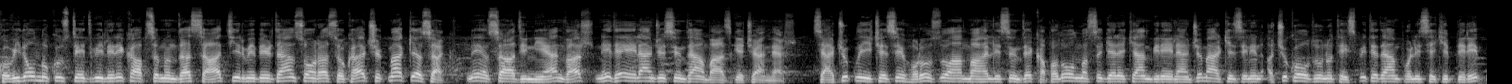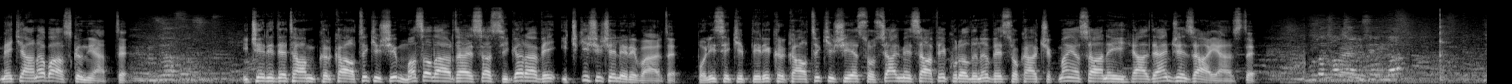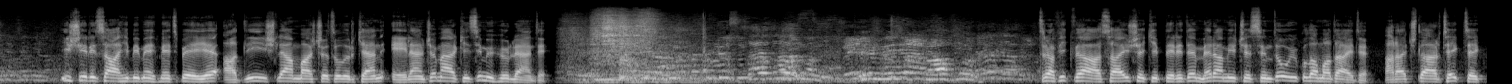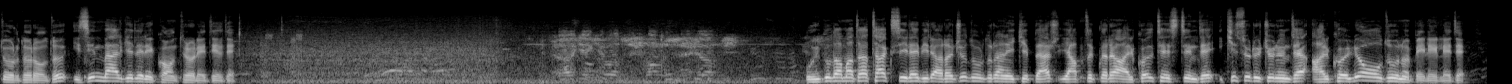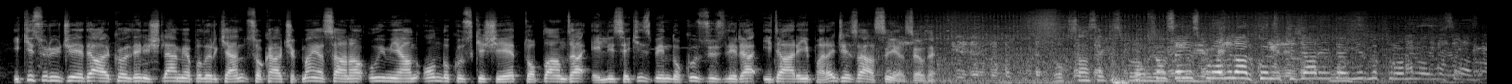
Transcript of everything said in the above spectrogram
Covid-19 tedbirleri kapsamında saat 21'den sonra sokağa çıkmak yasak. Ne yasağı dinleyen var ne de eğlencesinden vazgeçenler. Selçuklu ilçesi Horozluhan mahallesinde kapalı olması gereken bir eğlence merkezinin açık olduğunu tespit eden polis ekipleri mekana baskın yaptı. İçeride tam 46 kişi, masalardaysa sigara ve içki şişeleri vardı. Polis ekipleri 46 kişiye sosyal mesafe kuralını ve sokağa çıkma yasağını ihlalden ceza yazdı. İş yeri sahibi Mehmet Bey'e adli işlem başlatılırken eğlence merkezi mühürlendi. Trafik ve asayiş ekipleri de Meram ilçesinde uygulamadaydı. Araçlar tek tek durduruldu, izin belgeleri kontrol edildi. Uygulamada taksiyle bir aracı durduran ekipler yaptıkları alkol testinde iki sürücünün de alkollü olduğunu belirledi. İki sürücüye de alkolden işlem yapılırken sokağa çıkma yasağına uymayan 19 kişiye toplamda 58.900 lira idari para cezası yazıldı. 98 promil. 98 promil alkollü ticaride 20 promil olması lazım.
